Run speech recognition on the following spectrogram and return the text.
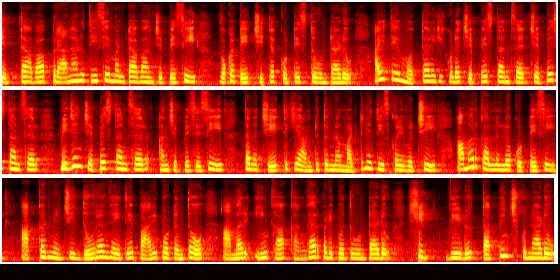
చెప్తావా? ప్రాణాలు తీసేయమంటావా? అని చెప్పేసి ఒకటే చిత్త కొట్టేస్తూ ఉంటాడు. అయితే మొత్తానికి కూడా చెప్పేస్తాను సార్ చెప్పేస్తాను సార్ నిజం చెప్పేస్తాను సార్ అని చెప్పేసేసి తన చేతికి అంటుతున్న మట్టిని తీసుకొని వచ్చి అమర్ కళ్ళల్లో కొట్టేసి అక్కడి నుంచి దూరంగా అయితే పారిపోవటంతో అమర్ ఇంకా కంగారు పడిపోతూ ఉంటాడు. షిట్ వీడు తప్పించుకున్నాడు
